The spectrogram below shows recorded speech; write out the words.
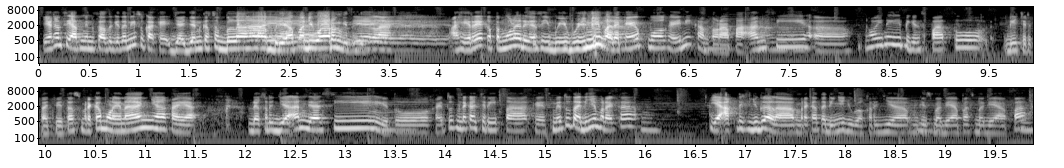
ya kan si admin satu kita nih suka kayak jajan ke sebelah, Ah, beli iya, apa iya. di warung gitu Iya, lah. iya, iya, iya. Akhirnya ketemu lah dengan si ibu-ibu ini pada kepo, kayak ini kantor apaan Ah. sih? Eh, oh ini bikin sepatu. Dia cerita-cerita, mereka mulai nanya kayak ada kerjaan gak sih gitu. Kayak itu mereka cerita, kayak sebenarnya tuh tadinya mereka Hmm. ya aktif juga lah. Mereka tadinya juga kerja, mungkin Hmm. sebagai apa sebagai apa. Hmm.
